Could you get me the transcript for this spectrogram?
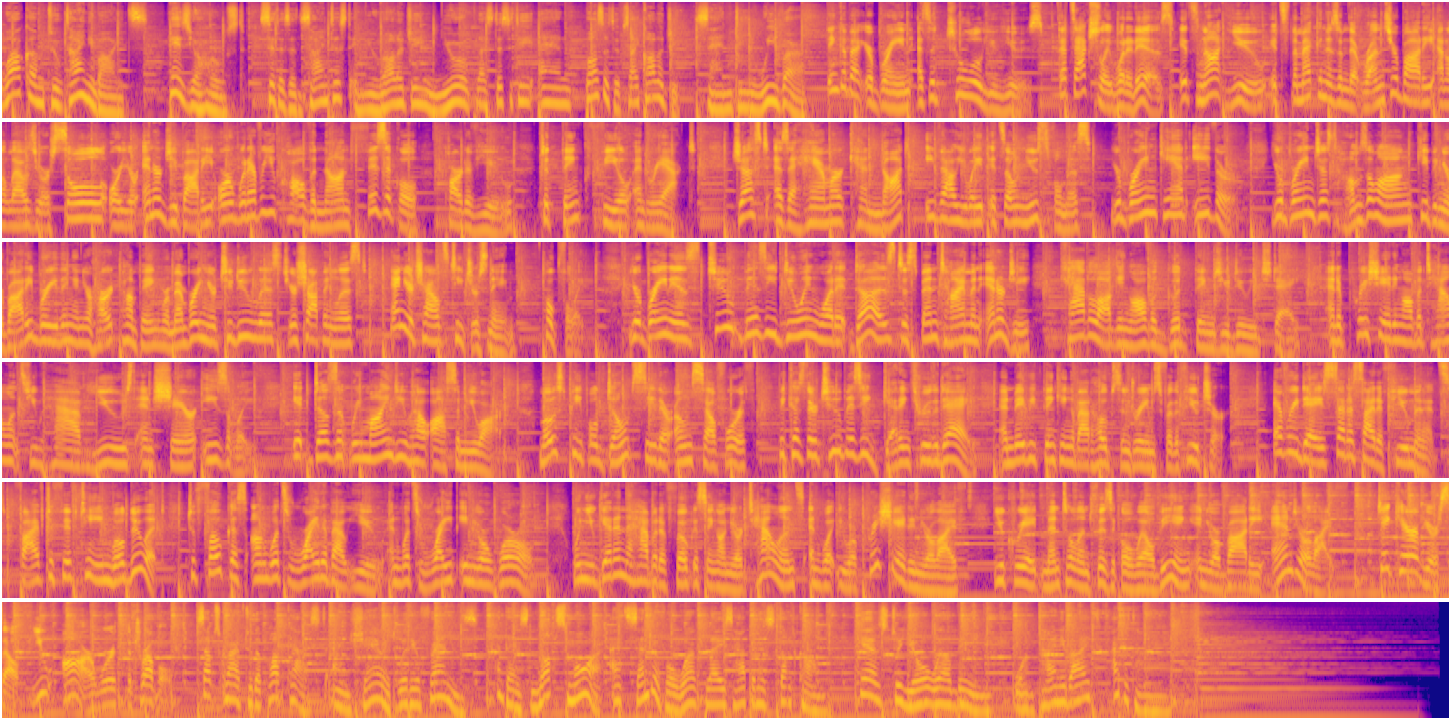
Welcome to Tiny Bites. Here's your host, citizen scientist in neurology, neuroplasticity, and positive psychology, Sandy Weaver. Think about your brain as a tool you use. That's actually what it is. It's not you, it's the mechanism that runs your body and allows your soul or your energy body or whatever you call the non physical part of you to think, feel, and react. Just as a hammer cannot evaluate its own usefulness, your brain can't either. Your brain just hums along, keeping your body breathing and your heart pumping, remembering your to do list, your shopping list, and your child's teacher's name, hopefully. Your brain is too busy doing what it does to spend time and energy cataloging all the good things you do each day and appreciating all the talents you have used and share easily. It doesn't remind you how awesome you are. Most people don't see their own self worth because they're too busy getting through the day and maybe thinking about hopes and dreams for the future. Every day, set aside a few minutes, 5 to 15 will do it, to focus on what's right about you and what's right in your world. When you get in the habit of focusing on your talents and what you appreciate in your life, you create mental and physical well being in your body and your life. Take care of yourself. You are worth the trouble. Subscribe to the podcast and share it with your friends. And there's lots more at centerforworkplacehappiness.com. Here's to your well being, one tiny bite at a time.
